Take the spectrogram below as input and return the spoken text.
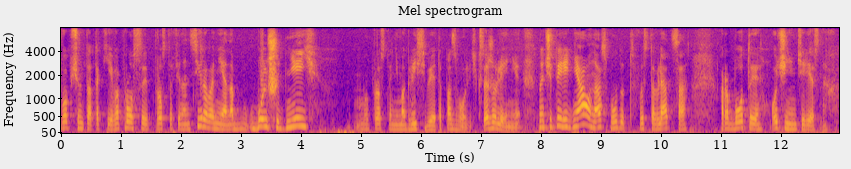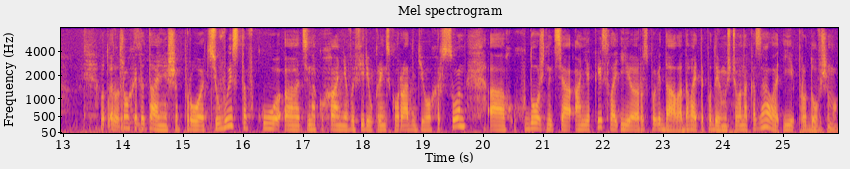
в общем-то, такие вопросы просто финансирования. На больше дней мы просто не могли себе это позволить, к сожалению. На 4 дня у нас будут выставляться работы очень интересных. От е, художниць. трохи детальніше про цю виставку. Е, Ціна кохання в ефірі Українського радіо Херсон. Е, Художниця Аня Кисла і розповідала. Давайте подивимося, що вона казала, і продовжимо.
